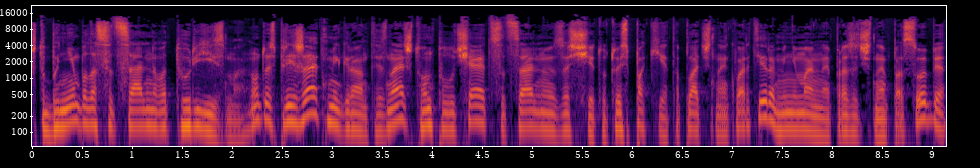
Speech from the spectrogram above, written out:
чтобы не было социального туризма. Ну, то есть приезжает мигрант и знает, что он получает социальную защиту, то есть пакет, оплаченная квартира, минимальное прожиточное пособие,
